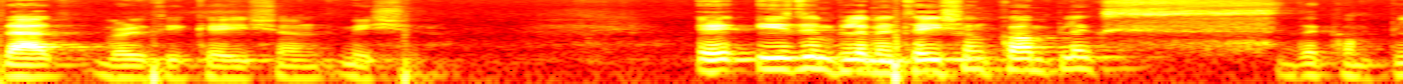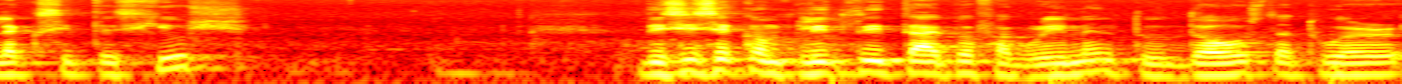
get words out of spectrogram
that verification mission. Uh, is the implementation complex? The complexity is huge. This is a completely type of agreement to those that were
